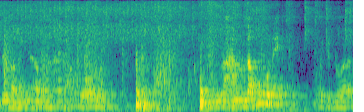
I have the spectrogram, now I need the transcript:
Đưa vào cái ông hai gỗ luôn. Nó ăn giống luôn đấy. Không phải chuyện đùa đâu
